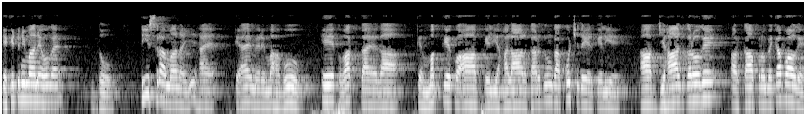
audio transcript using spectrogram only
یہ کتنی معنی ہو گئے؟ دو۔ تیسرا معنی یہ ہے کہ اے میرے محبوب، ایک وقت آئے گا کہ مکے کو آپ کے لیے حلال کر دوں گا کچھ دیر کے لیے۔ آپ جہاد کرو گے اور کافروں پہ کیا پاؤ گے؟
